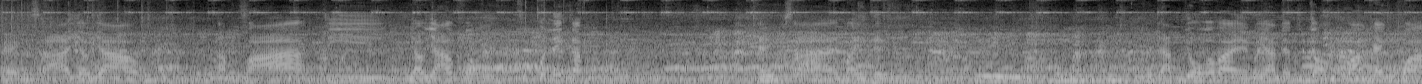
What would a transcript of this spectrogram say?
แข้งซ้ายยาวๆตับขวาที่ยาวๆของซุปเปอร์เล็กครับแข้งซ้ายไม่ถึง ขยับโยกเข้าไป พยายามจะเจาะวางแข้งขวา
